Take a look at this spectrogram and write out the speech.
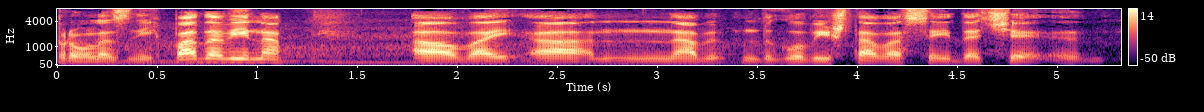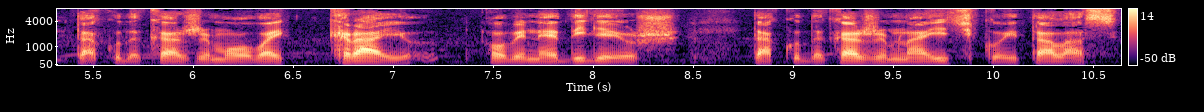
prolaznih padavina, a, ovaj, a nagovištava se i da će, tako da kažemo, ovaj kraj ove nedelje još, tako da kažem, naići koji talas,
